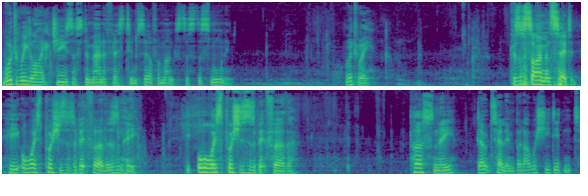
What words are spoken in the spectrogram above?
Would we like Jesus to manifest himself amongst us this morning? Would we? Because as Simon said, he always pushes us a bit further, doesn't he? He always pushes us a bit further. Personally, don't tell him, but I wish he didn't.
